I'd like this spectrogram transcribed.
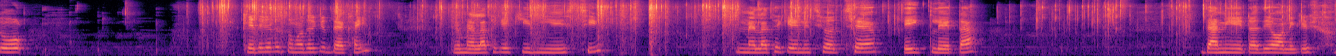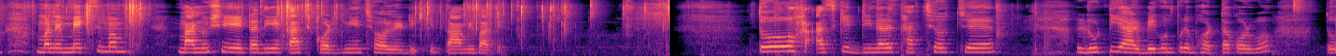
তো খেতে খেতে তোমাদেরকে দেখাই যে মেলা থেকে কি নিয়ে এসেছি। মেলা থেকে এনেছি হচ্ছে এই ক্লেটা। জানি এটা দিয়ে অনেকে মানে ম্যাক্সিমাম মানুষই এটা দিয়ে কাজ করে নিয়েছে অলরেডি কিন্তু আমি বাদে। তো আজকে ডিনারে থাকছে হচ্ছে রুটি আর বেগুন পুরে ভর্তা করব। তো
